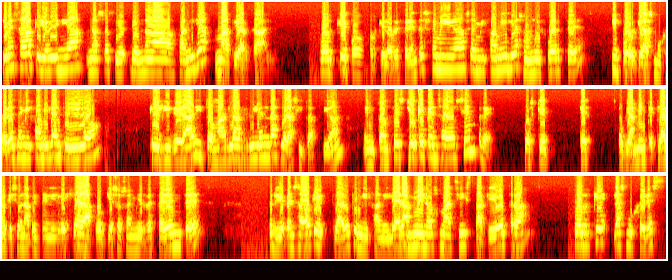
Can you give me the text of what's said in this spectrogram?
Yo pensaba que yo venía una de una familia matriarcal. ¿Por qué? Porque los referentes femeninos en mi familia son muy fuertes y porque las mujeres de mi familia han tenido que liderar y tomar las riendas de la situación. Entonces, ¿yo qué he pensado siempre? Pues que obviamente, claro que soy una privilegiada porque esos son mis referentes, pero yo pensaba que, claro, que mi familia era menos machista que otra, porque las mujeres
